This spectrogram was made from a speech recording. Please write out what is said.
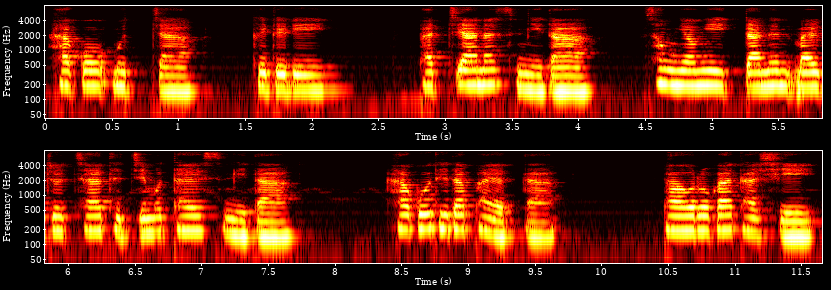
하고 묻자 그들이 받지 않았습니다. 성령이 있다는 말조차 듣지 못하였습니다. 하고 대답하였다. 바오로가 다시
